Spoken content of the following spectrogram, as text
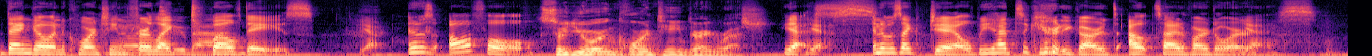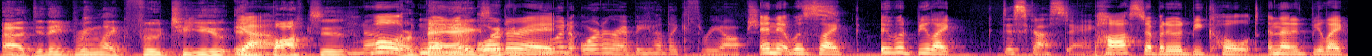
Then go into quarantine They're for like, "Too like bad." twelve days. Yeah. It was awful. So you were in quarantine during rush. Yes. Yes. And it was like jail. We had security guards outside of our door. Yes. Uh, did they bring like food to you in Yeah. boxes No. Well, or no, bags? you'd like order a- it. You would order it, but you had like three options. and it was like it would be like disgusting. pasta, but it would be cold, and then it'd be like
